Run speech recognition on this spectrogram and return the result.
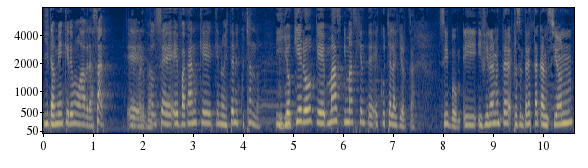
y también queremos abrazar. Eh, entonces es bacán que, que nos estén escuchando. Y yo quiero que más y más gente escuche a las Yorcas. Sí, po. Y, y finalmente presentar esta canción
